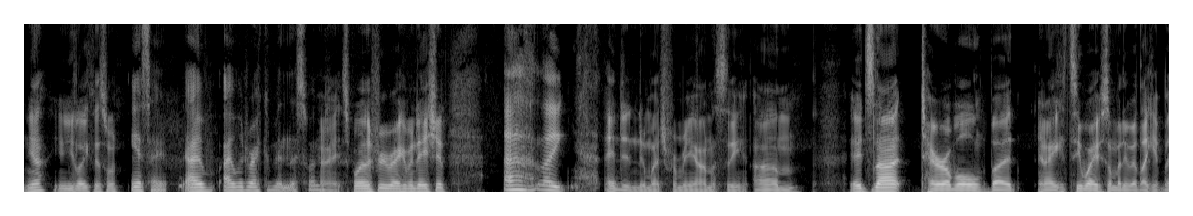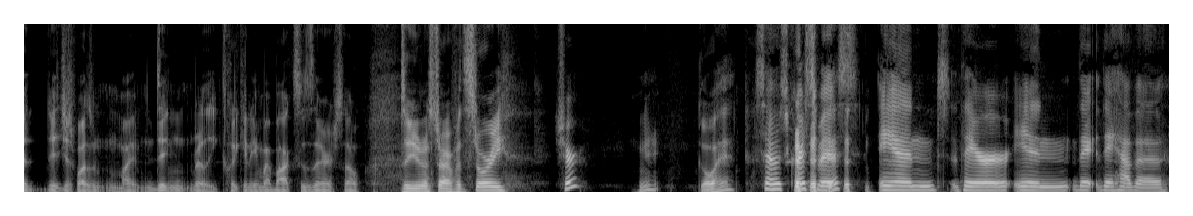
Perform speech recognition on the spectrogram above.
Yeah, you like this one? yes, I I, I would recommend this one. All right, spoiler free recommendation. Uh, like it didn't do much for me, honestly. Um, it's not terrible, but and I can see why somebody would like it, but it just wasn't my didn't really click any of my boxes there. So, so you want to start off with the story? Sure. Go ahead. So it's Christmas, and they're in. They they have a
